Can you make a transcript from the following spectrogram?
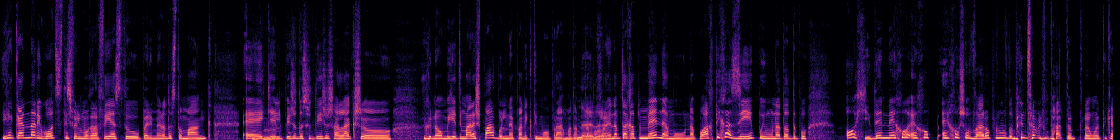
Είχα κάνει ένα rewatch της φιλμογραφίας του περιμένοντας το Mank ε, και ελπίζοντας ότι ίσως αλλάξω γνώμη, γιατί μου αρέσει πάρα πολύ να επανεκτιμώ πράγματα μετά Ναι, από ναι. χρόνια. Είναι από τα αγαπημένα μου. Να πω, Αχ, τι χαζή που ήμουνα τότε που. Όχι, δεν έχω, έχω, έχω σοβαρό πρόβλημα με τον Benjamin Button, πραγματικά.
